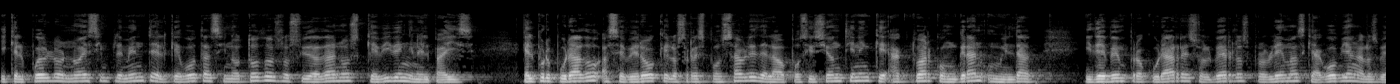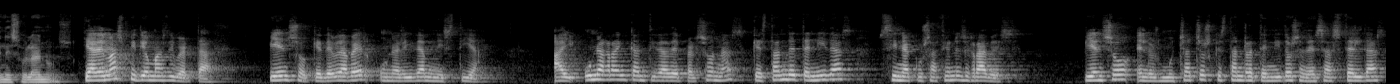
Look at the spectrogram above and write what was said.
y que el pueblo no es simplemente el que vota, sino todos los ciudadanos que viven en el país. El purpurado aseveró que los responsables de la oposición tienen que actuar con gran humildad y deben procurar resolver los problemas que agobian a los venezolanos. Y además pidió más libertad. Pienso que debe haber una ley de amnistía. Hay una gran cantidad de personas que están detenidas sin acusaciones graves. Pienso en los muchachos que están retenidos en esas celdas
